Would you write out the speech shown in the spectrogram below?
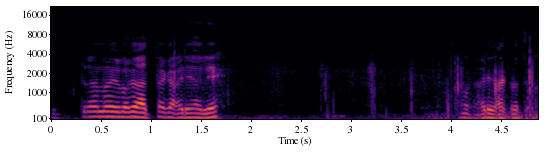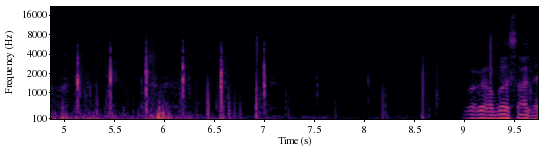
मित्रांनो हे बघा आत्ता गाडी आले. गाडी दाखवतो. बघा बस आले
